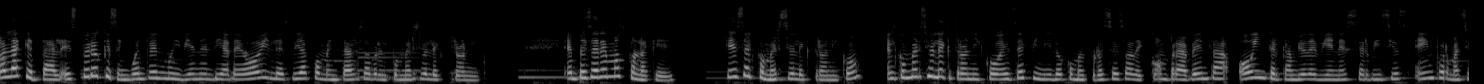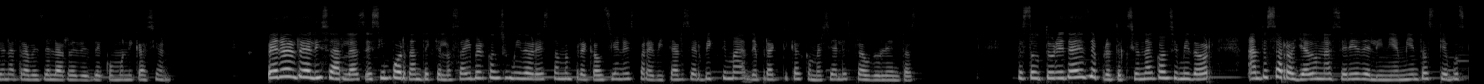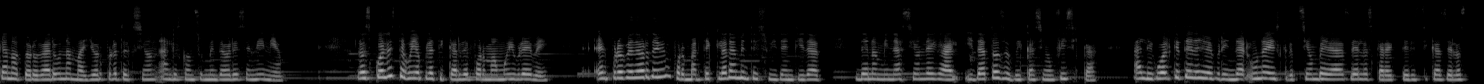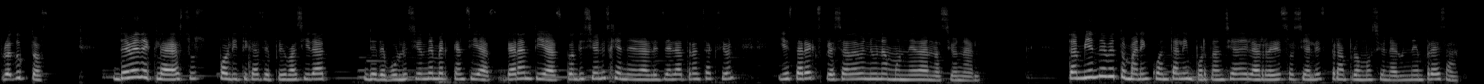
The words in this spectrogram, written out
Hola, ¿qué tal? Espero que se encuentren muy bien el día de hoy. Les voy a comentar sobre el comercio electrónico. Empezaremos con lo que es. ¿Qué es el comercio electrónico? El comercio electrónico es definido como el proceso de compra, venta o intercambio de bienes, servicios e información a través de las redes de comunicación. Pero al realizarlas es importante que los ciberconsumidores tomen precauciones para evitar ser víctima de prácticas comerciales fraudulentas. Las autoridades de protección al consumidor han desarrollado una serie de lineamientos que buscan otorgar una mayor protección a los consumidores en línea, los cuales te voy a platicar de forma muy breve. El proveedor debe informarte claramente su identidad, denominación legal y datos de ubicación física, al igual que te debe brindar una descripción veraz de las características de los productos. Debe declarar sus políticas de privacidad, de devolución de mercancías, garantías, condiciones generales de la transacción y estar expresado en una moneda nacional. También debe tomar en cuenta la importancia de las redes sociales para promocionar una empresa.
